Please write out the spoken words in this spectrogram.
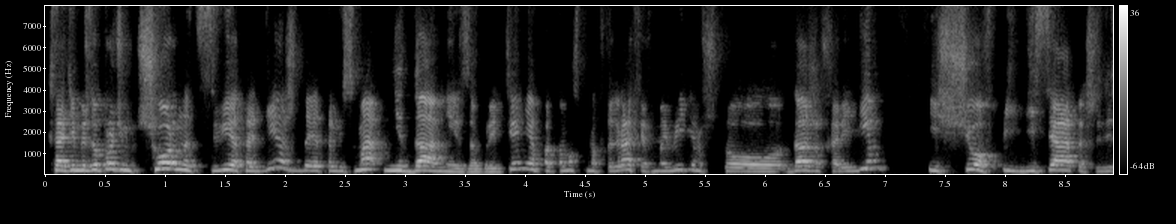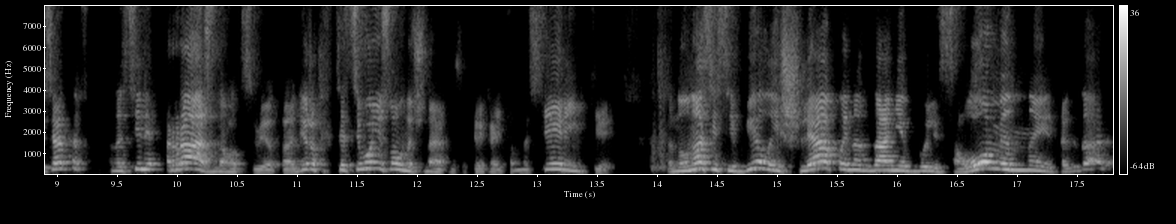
Кстати, между прочим, черный цвет одежды – это весьма недавнее изобретение, потому что на фотографиях мы видим, что даже Харидим еще в 50-х, 60-х носили разного цвета одежды. Кстати, сегодня снова начинают уже переходить там на серенькие. Но у нас есть и белые шляпы иногда они были, соломенные и так далее.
